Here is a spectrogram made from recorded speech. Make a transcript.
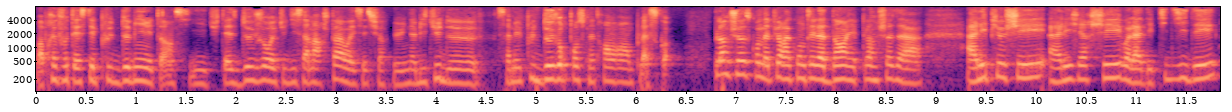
après, il faut tester plus de deux minutes. Hein. Si tu testes deux jours et que tu dis ça marche pas, ouais, c'est sûr. Une habitude, euh, ça met plus de deux jours pour se mettre en, place, quoi. Plein de choses qu'on a pu raconter là-dedans. Il y a plein de choses à, aller piocher, à aller chercher, voilà, des petites idées,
